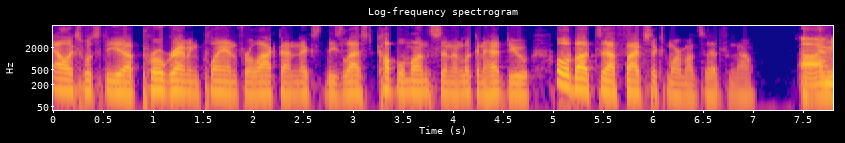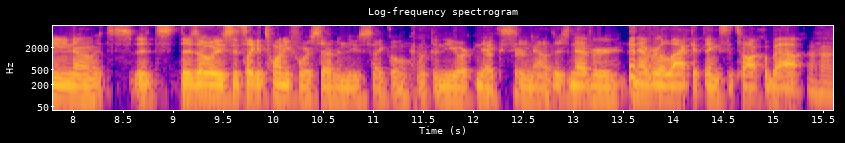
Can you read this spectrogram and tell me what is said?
Alex, what's the uh, programming plan for Locked On Knicks these last couple months, and then looking ahead to oh about uh, five six more months ahead from now? Uh, I mean, you know, it's it's there's always it's like a 24/7 news cycle with the New York Knicks. True, you know, there's never never a lack of things to talk about, uh-huh.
